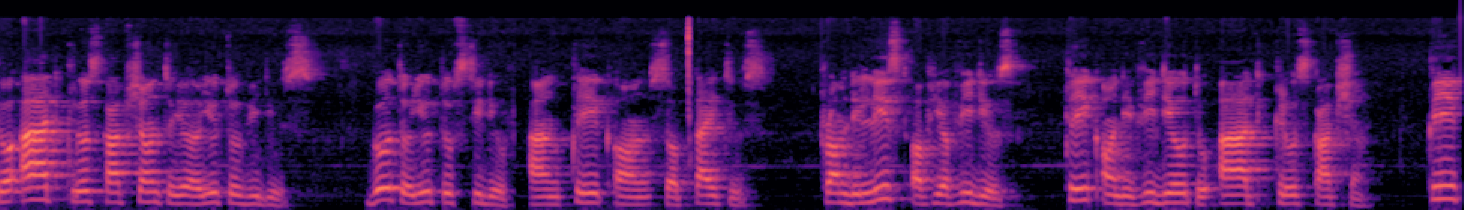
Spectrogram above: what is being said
To add closed caption to your YouTube videos, Go to YouTube Studio and click on Subtitles. From the list of your videos, click on the video to add closed caption. Click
